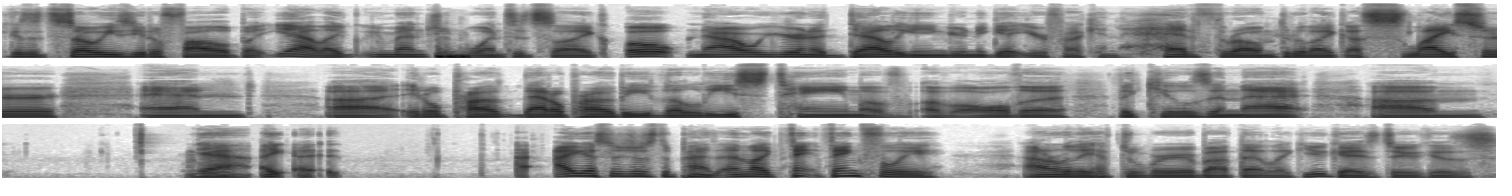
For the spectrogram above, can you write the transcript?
because it's so easy to follow. But yeah, like you mentioned, once it's like, oh, now you're in a deli and you're gonna get your fucking head thrown through like a slicer, and uh, it'll probably that'll probably be the least tame of of all the the kills in that. Um, yeah, I, I, I guess it just depends, and like th- thankfully. I don't really have to worry about that like you guys do because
